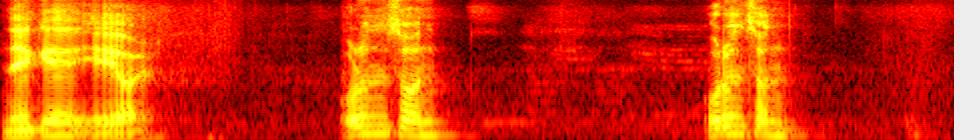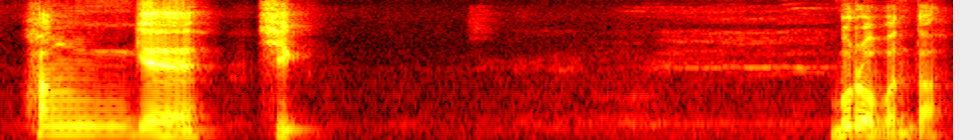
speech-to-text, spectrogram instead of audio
4개 예열. 오른손 오른손 한 개씩 물어본다.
